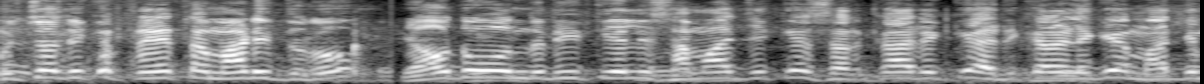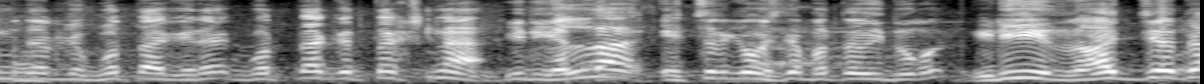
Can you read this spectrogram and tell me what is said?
ಮುಚ್ಚೋದಕ್ಕೆ ಪ್ರಯತ್ನ ಮಾಡಿದ್ರು ಯಾವುದೋ ಒಂದು ರೀತಿಯಲ್ಲಿ ಸಮಾಜಕ್ಕೆ ಸರ್ಕಾರಕ್ಕೆ ಅಧಿಕಾರಿಗಳಿಗೆ ಮಾಧ್ಯಮದವರಿಗೆ ಗೊತ್ತಾಗಿದೆ. ಗೊತ್ತಾಗಿದ ತಕ್ಷಣ ಇದು ಎಲ್ಲ ಎಚ್ಚರಿಕೆ ವಹಿಸಿ ಬರ್ತವೆ ಇದು ಇಡೀ ರಾಜ್ಯದ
